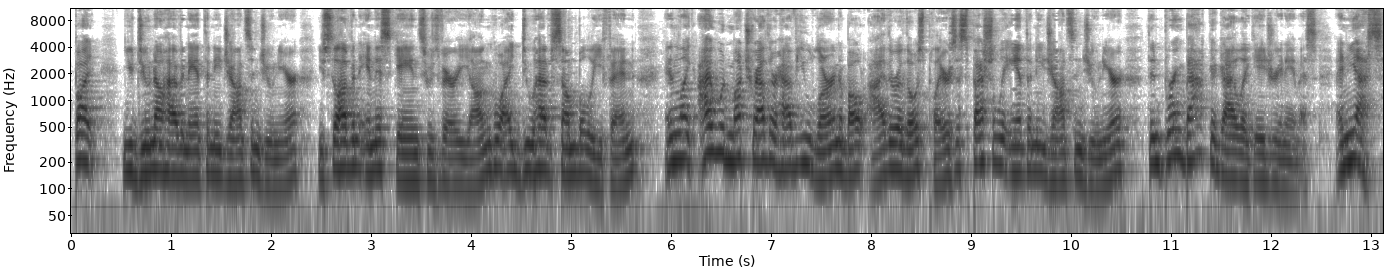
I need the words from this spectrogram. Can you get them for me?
But you do now have an Anthony Johnson Jr. You still have an Innis Gaines who's very young, who I do have some belief in. And like, I would much rather have you learn about either of those players, especially Anthony Johnson Jr., than bring back a guy like Adrian Amos. And yes,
